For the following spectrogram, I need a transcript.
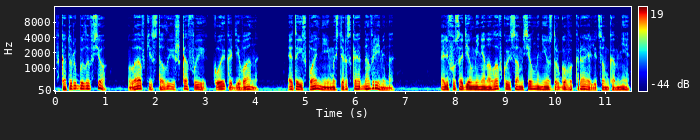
в которой было все. Лавки, столы, шкафы, койка, диван. Это и спальня, и мастерская одновременно. Эльф усадил меня на лавку и сам сел на нее с другого края, лицом ко мне,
